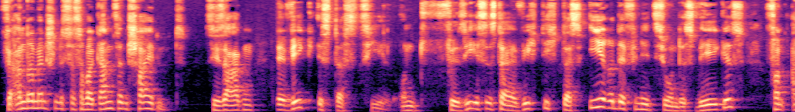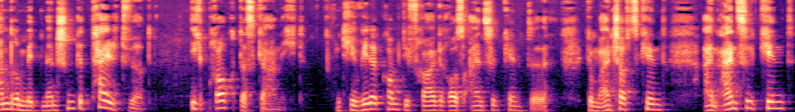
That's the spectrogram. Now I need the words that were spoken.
Für andere Menschen ist das aber ganz entscheidend. Sie sagen, der Weg ist das Ziel. Und für sie ist es daher wichtig, dass ihre Definition des Weges von anderen Mitmenschen geteilt wird. Ich brauche das gar nicht. Und hier wieder kommt die Frage raus, Einzelkind, äh, Gemeinschaftskind. Ein Einzelkind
